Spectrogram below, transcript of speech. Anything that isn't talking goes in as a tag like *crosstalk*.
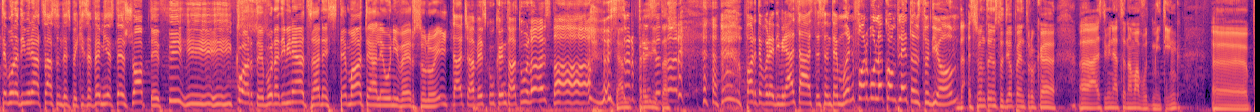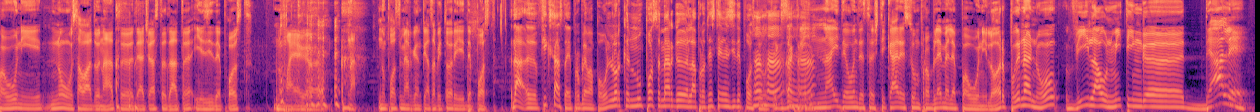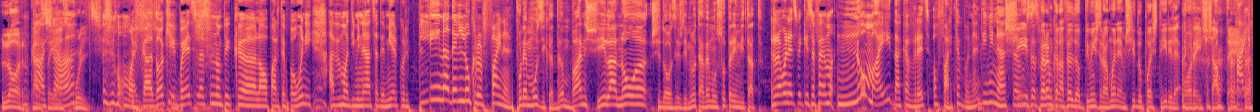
Foarte bună dimineața, sunteți pe Kiss FM, este 7 fix. Foarte bună dimineața, nestemate ale Universului. Da, ce aveți cu cântatul ăsta? Te-am Surprinzător! *laughs* Foarte bună dimineața, astăzi suntem în formulă complet în studio. Da, sunt în studio pentru că uh, azi dimineață n-am avut meeting. Uh, pe unii nu s-au adunat uh, de această dată, e zi de post. Nu mai e... Uh, *laughs* na, nu pot să meargă în piața Victoriei de post. Da, fix asta e problema pe unilor, că nu pot să meargă la proteste în zi de post. Aha, exact. aha. N-ai de unde să știi care sunt problemele pe unilor până nu vii la un meeting uh, de ale lor ca să-i asculți. *laughs* Oh my god, ok, băieți, lăsând un pic uh, la o parte pe unii, avem o dimineață de miercuri plină de lucruri faine. Punem muzică, dăm bani și la 9 și 20 de minute avem un super invitat. Rămâneți pe Kiss FM numai dacă vreți o foarte bună dimineață. Și să sperăm că la fel de optimiști rămânem și după știrile orei *laughs* 7. Hai!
